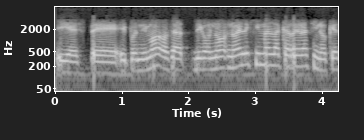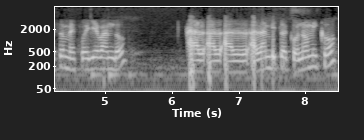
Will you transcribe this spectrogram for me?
Y este, y pues ni modo, o sea, digo, no no elegí mal la carrera, sino que eso me fue llevando al, al, al, al ámbito económico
